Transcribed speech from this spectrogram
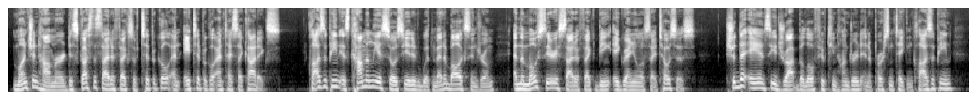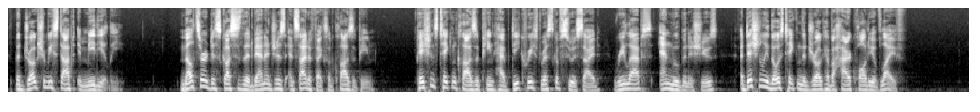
Muench and Hamer discuss the side effects of typical and atypical antipsychotics. Clozapine is commonly associated with metabolic syndrome and the most serious side effect being agranulocytosis. Should the ANC drop below 1500 in a person taking clozapine, the drug should be stopped immediately. Meltzer discusses the advantages and side effects of clozapine. Patients taking clozapine have decreased risk of suicide, relapse, and movement issues. Additionally, those taking the drug have a higher quality of life.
